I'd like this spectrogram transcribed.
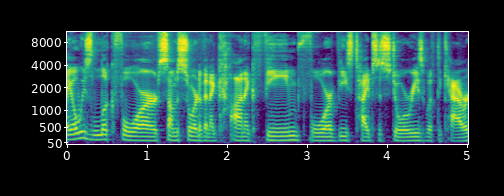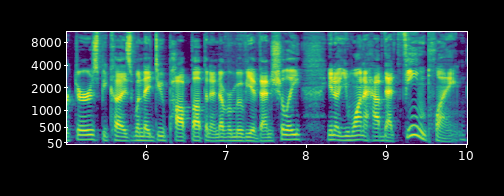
I always look for some sort of an iconic theme for these types of stories with the characters because when they do pop up in another movie eventually, you know, you want to have that theme playing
